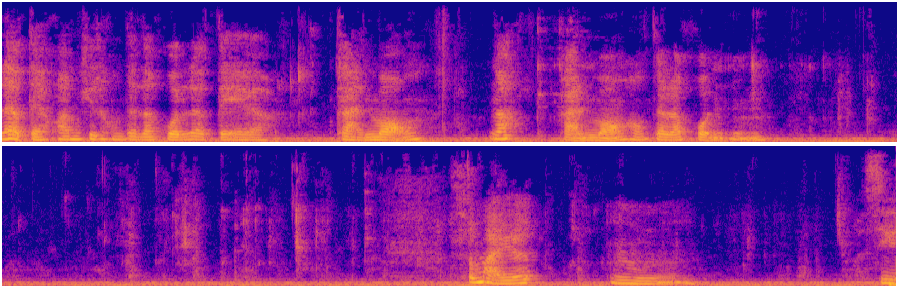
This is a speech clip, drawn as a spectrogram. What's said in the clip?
แล้วแต่ความคิดของแต่ละคนแล้วแต่การมองเนาะการมองของแต่ละคนสมัยอืมสี่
